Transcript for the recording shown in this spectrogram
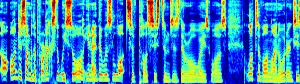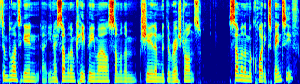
On to some of the products that we saw. You know, there was lots of POS systems, as there always was. Lots of online ordering systems. Once again, uh, you know, some of them keep emails, some of them share them with the restaurants. Some of them are quite expensive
